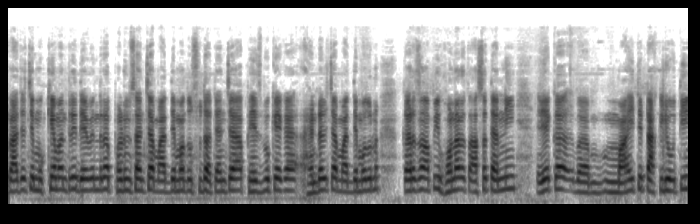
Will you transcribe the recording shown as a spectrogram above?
राज्याचे मुख्यमंत्री देवेंद्र फडणवीसांच्या माध्यमातून सुद्धा त्यांच्या फेसबुक एका हँडलच्या माध्यमातून कर्जमाफी होणारच असं त्यांनी एक माहिती टाकली होती.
